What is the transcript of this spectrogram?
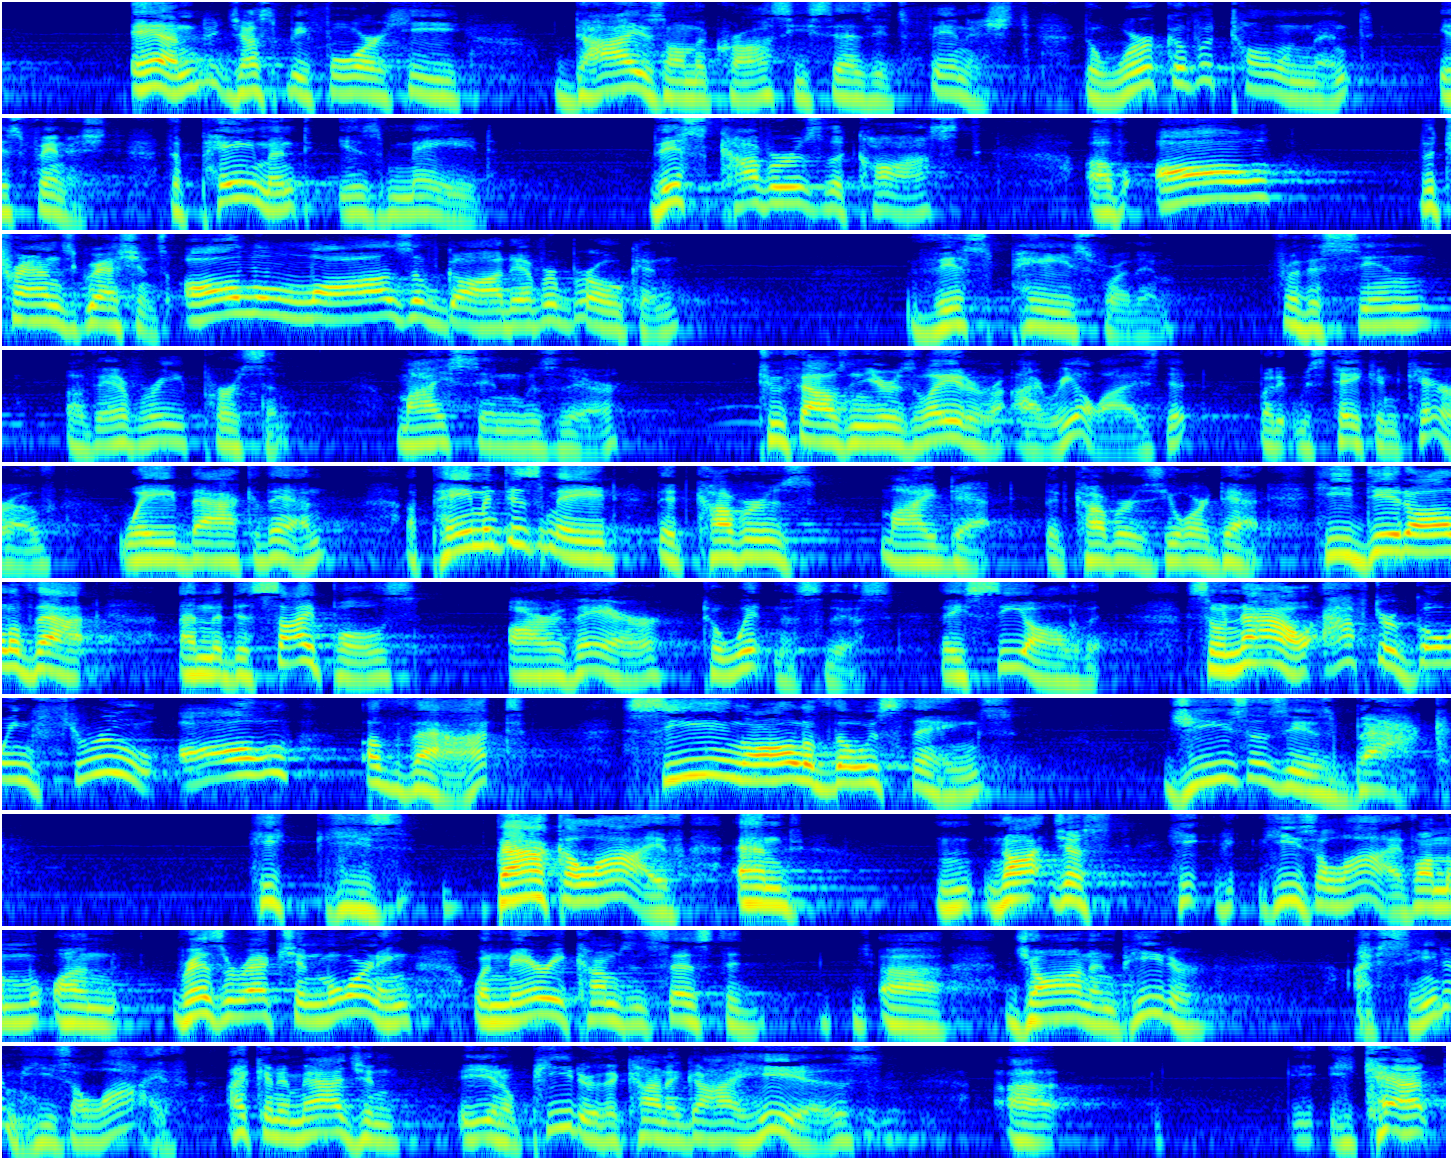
and just before he dies on the cross, he says, It's finished. The work of atonement is finished. The payment is made. This covers the cost of all the transgressions, all the laws of God ever broken. This pays for them, for the sin of every person. My sin was there. 2,000 years later, I realized it, but it was taken care of way back then. A payment is made that covers my debt, that covers your debt. He did all of that, and the disciples are there to witness this. They see all of it. So now, after going through all of that, seeing all of those things, Jesus is back. He, he's back alive. And not just he, he's alive on, the, on resurrection morning, when Mary comes and says to uh, John and Peter, I've seen him, he's alive. I can imagine, you know, Peter, the kind of guy he is, uh, he can't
